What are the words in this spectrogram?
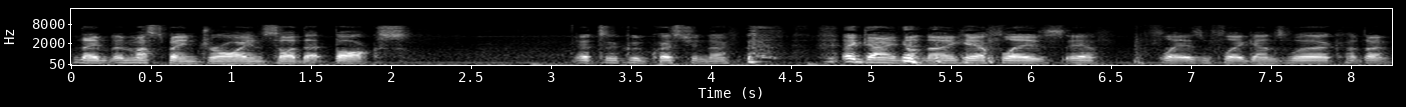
they it must have been dry inside that box. That's a good question though. Again, not knowing how flares how flares and flare guns work, I don't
